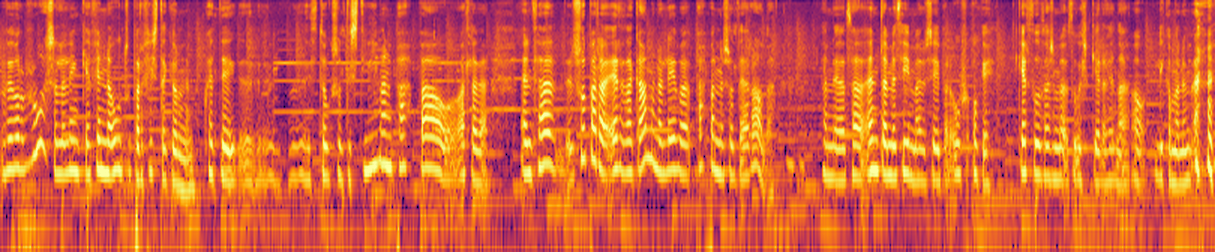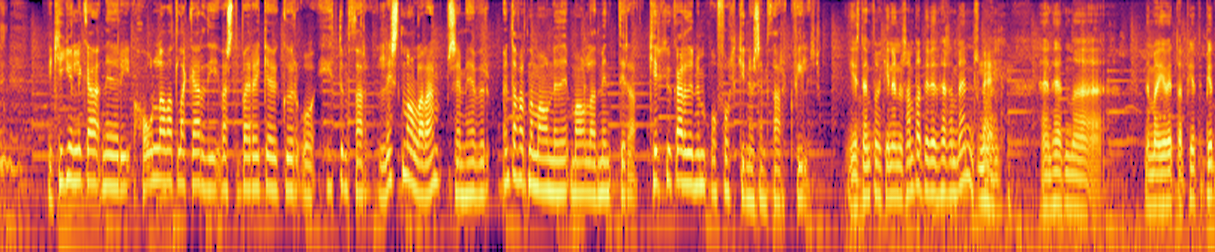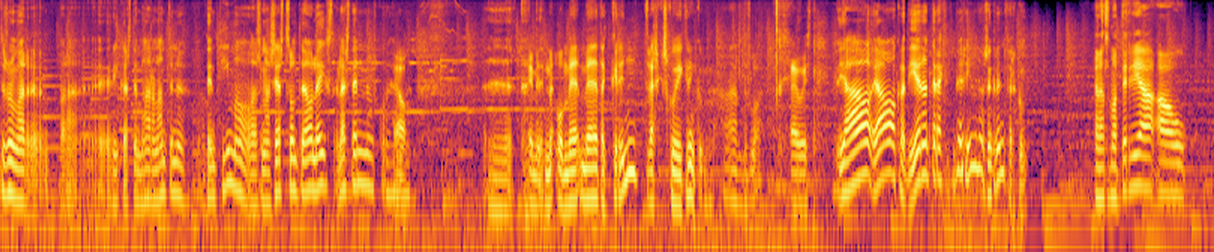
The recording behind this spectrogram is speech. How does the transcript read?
Við vorum rosalega lengi að finna út úr bara fyrsta kjólunum. Hvernig við uh, tók svolítið stífan pappa og allavega. En það, svo bara er það gaman að leifa pappanum svolítið að ráða. Mm -hmm þannig að það enda með því maður segir bara, úf, ok, gerð þú það sem þú vilt gera hérna á líkamannum Við kíkjum líka niður í Hólavallagarð í Vesturbæri Reykjavíkur og hittum þar listmálara sem hefur undarfarnamániði málað myndir af kirkjugarðinum og fólkinu sem þar kvílir. Ég stemdi ekki nefnum sambandi við þessa menn sko, en, en hérna, nema ég veit að Pétur Pétursson var bara ríkast um þar á landinu á þeim tíma og það sérst svolítið á legsteininu sko, hérna. Uh, Einmitt, og með, með þetta grindverk sko í kringum það er alltaf flott. Já, já, okkur, ég er endur ekkert með rífin á þessum grindverkum. En við ætlum að byrja á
